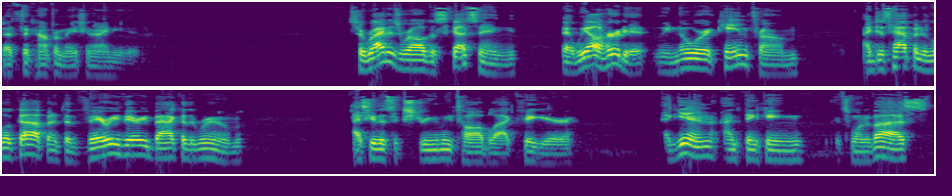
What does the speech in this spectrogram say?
that's the confirmation I needed. So, right as we're all discussing that we all heard it, we know where it came from, I just happened to look up, and at the very, very back of the room, I see this extremely tall black figure. Again, I'm thinking it's one of us,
